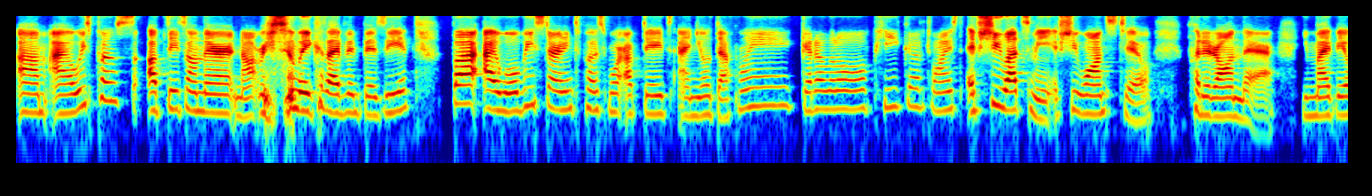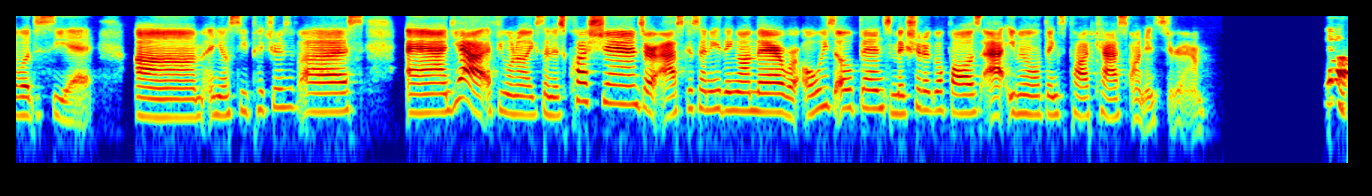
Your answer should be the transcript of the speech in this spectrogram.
Um, I always post updates on there, not recently because I've been busy, but I will be starting to post more updates and you'll definitely get a little peek of Dwani's if she lets me, if she wants to put it on there. You might be able to see it. Um, and you'll see pictures of us. And yeah, if you want to like send us questions or ask us anything on there, we're always open. So make sure to go follow us at Even Little Things Podcast on Instagram. Yeah.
